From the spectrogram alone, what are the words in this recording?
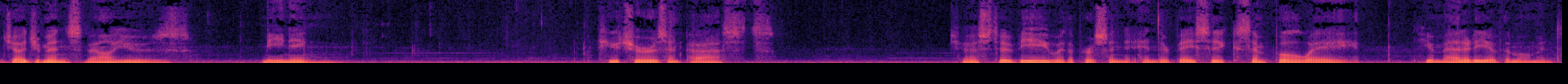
judgments, values, meaning, futures and pasts, just to be with a person in their basic, simple way, humanity of the moment.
